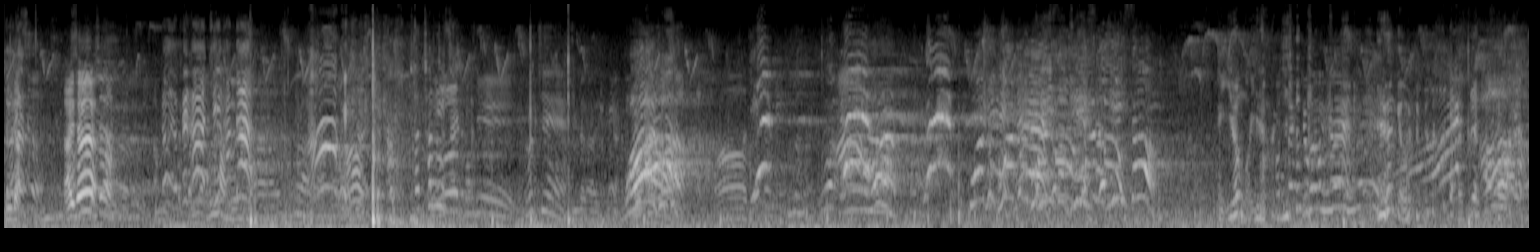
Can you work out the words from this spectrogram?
진짜. 나이스. 이런 거 이런 거 이런 거 이런 게 어렵다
